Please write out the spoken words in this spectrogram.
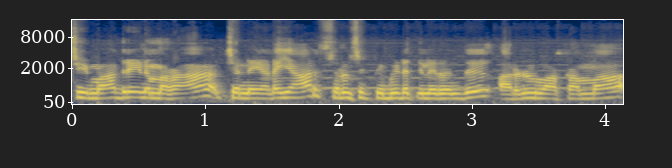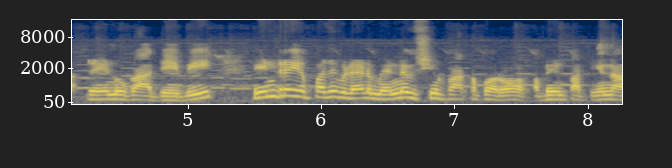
ஸ்ரீ மாதிரி நமகா. சென்னை அடையார் சர்வசக்தி பீடத்திலிருந்து அருள்வாக்கம்மா ரேணுகா தேவி இன்றைய பதிவில் நம்ம என்ன விஷயம் பார்க்க போகிறோம் அப்படின்னு பார்த்தீங்கன்னா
